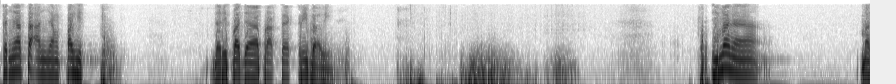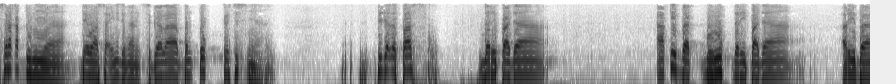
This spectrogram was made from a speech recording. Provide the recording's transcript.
kenyataan yang pahit daripada praktek ribawi. Di mana masyarakat dunia dewasa ini dengan segala bentuk krisisnya tidak lepas daripada akibat buruk daripada riba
